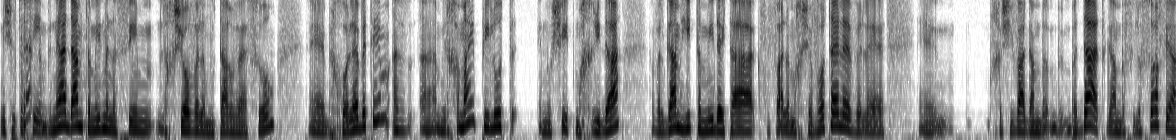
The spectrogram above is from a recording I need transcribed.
משותפים. כן, בני אדם תמיד מנסים לחשוב על המותר והאסור אה, בכל היבטים, אז המלחמה היא פעילות אנושית מחרידה, אבל גם היא תמיד הייתה כפופה למחשבות האלה ולחשיבה גם בדת, גם בפילוסופיה.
